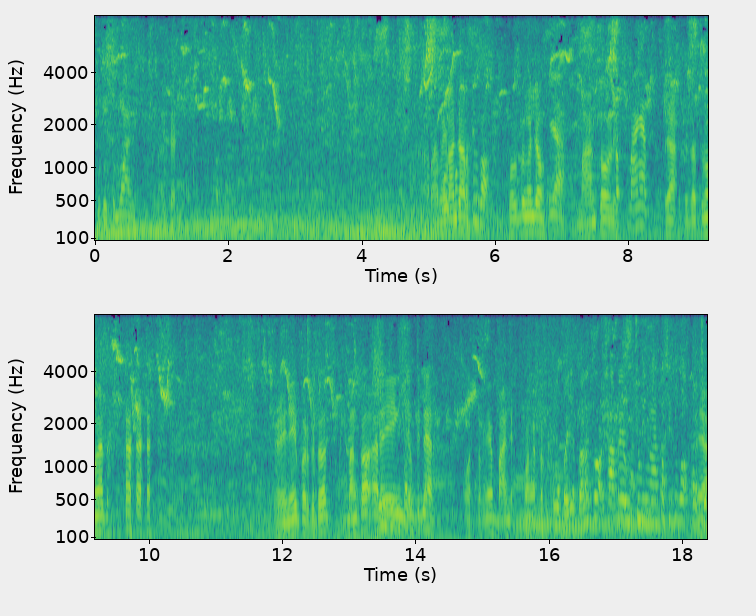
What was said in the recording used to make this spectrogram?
Putus semua nih. Oke. Ramai lancar. Full pengunjung. Iya. Mantul nih. Tetap semangat. Ya, tetap semangat. Oke, ini perkutut Bangkok ring Jupiter. Stoknya banyak banget. Oh banyak banget kok sampai ujung atas itu kok Ya.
